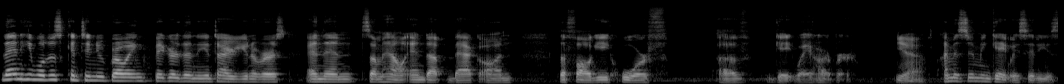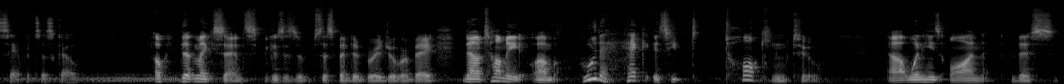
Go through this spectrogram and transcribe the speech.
Then he will just continue growing bigger than the entire universe and then somehow end up back on the foggy wharf of Gateway Harbor. Yeah. I'm assuming Gateway City is San Francisco. Okay, that makes sense because it's a suspended bridge over a bay. Now, tell me, um, who the heck is he t- talking to uh, when he's on this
